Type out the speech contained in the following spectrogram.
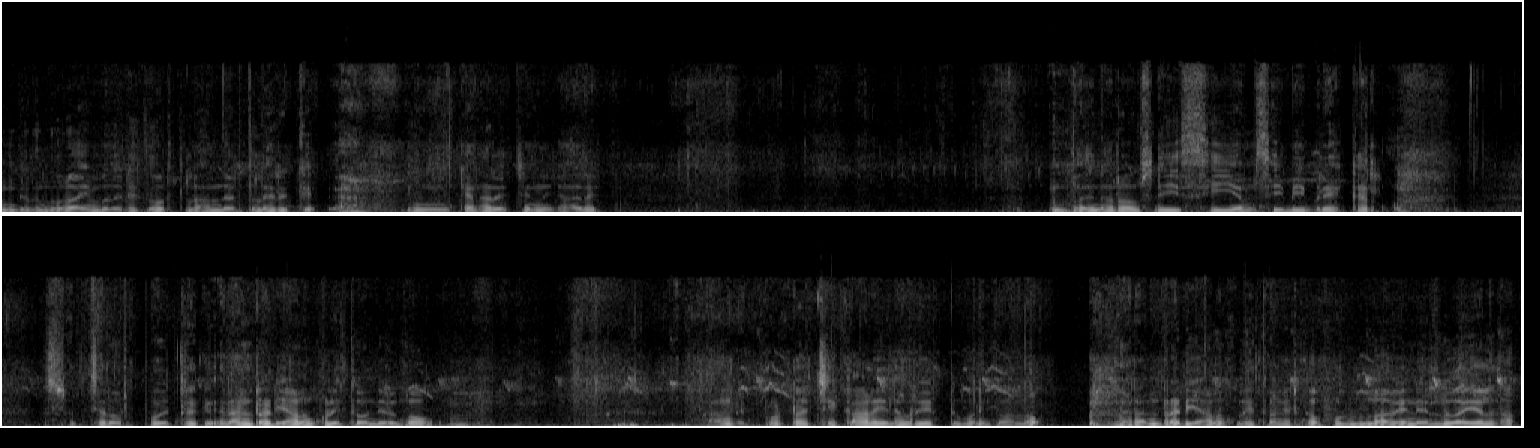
இங்கேருந்து ஒரு ஐம்பது அடி தூரத்தில் அந்த இடத்துல இருக்குது கிணறு சின்ன கிணறு. பதினோராம் ஸ்ரீ சிஎம்சிபி பிரேக்கர் ஸ்ட்ரக்சர் ஒர்க் போயிட்டுருக்கு. ரெண்டரை அடி ஆழம் குழி தோண்டியிருக்கோம். காங்கிரீட் போட்டாச்சு. காலையில் ஒரு எட்டு மணிக்கு வந்தோம். ரெண்டரை அடி ஆழம் குழி தோண்டியிருக்கோம் ஃபுல்லாகவே நெல் வயல் தான்.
